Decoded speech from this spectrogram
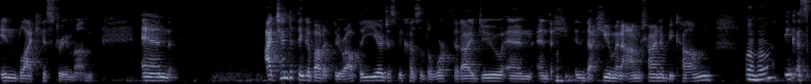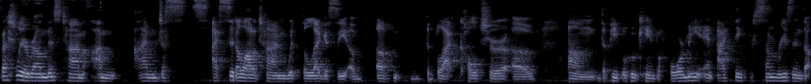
in black history month and i tend to think about it throughout the year just because of the work that i do and and the, mm-hmm. the human i'm trying to become mm-hmm. i think especially around this time i'm i'm just i sit a lot of time with the legacy of of the black culture of um, the people who came before me. And I think for some reason, the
